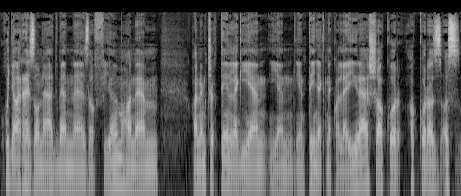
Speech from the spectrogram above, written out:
hogyan rezonált benne ez a film, hanem, hanem csak tényleg ilyen, ilyen, ilyen tényeknek a leírása, akkor, akkor az, az,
